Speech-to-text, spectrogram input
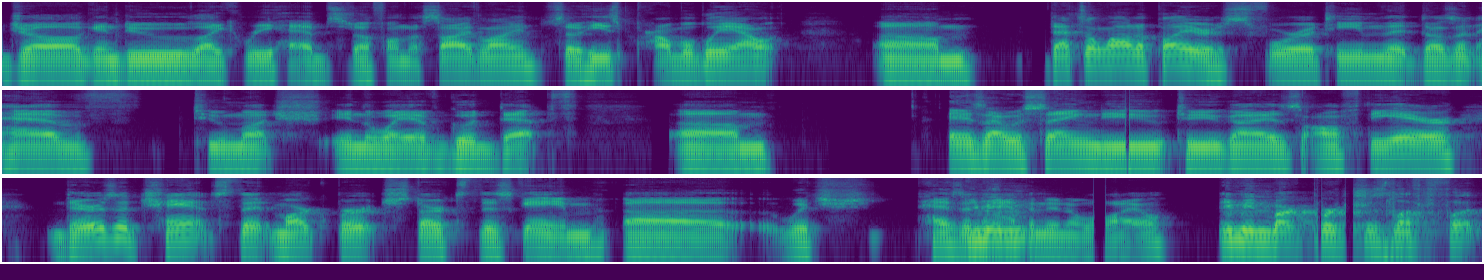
jog and do like rehab stuff on the sideline. So he's probably out. Um, that's a lot of players for a team that doesn't have too much in the way of good depth. Um, as I was saying to you to you guys off the air, there's a chance that Marc Burch starts this game, uh, which hasn't mean- happened in a while. You mean Marc Burch's left foot?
